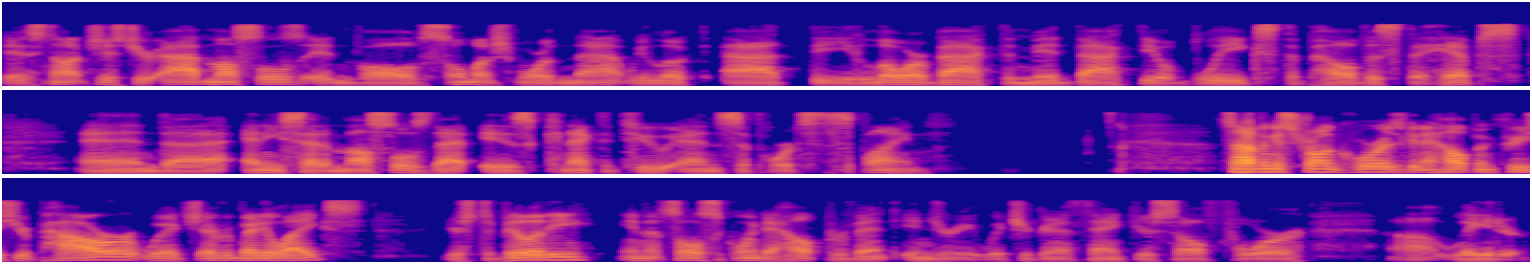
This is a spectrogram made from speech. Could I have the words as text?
it's not just your ab muscles, it involves so much more than that. We looked at the lower back, the mid back, the obliques, the pelvis, the hips, and uh, any set of muscles that is connected to and supports the spine. So having a strong core is going to help increase your power, which everybody likes, your stability, and it's also going to help prevent injury, which you're going to thank yourself for uh, later.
